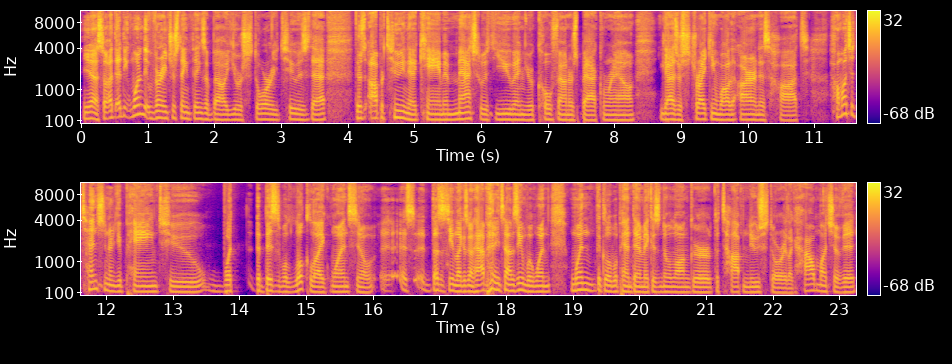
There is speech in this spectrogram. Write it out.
Yeah, so I, I, think one of the very interesting things about your story too is that there's opportunity that came and matched with you and your co-founder's background. You guys are striking while the iron is hot. How much attention are you paying to what the business will look like once you know it doesn't seem like it's going to happen anytime soon but when when the global pandemic is no longer the top news story like how much of it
